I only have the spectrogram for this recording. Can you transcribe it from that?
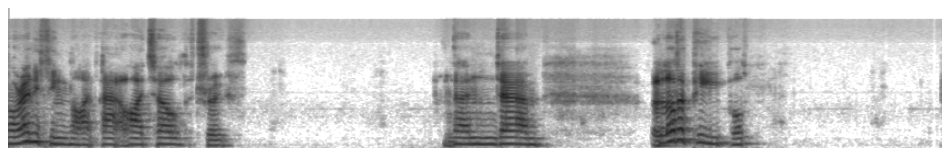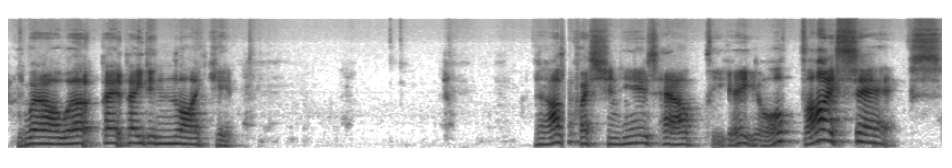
or anything like that. I tell the truth. And um, a lot of people where I work, they, they didn't like it. Another question here is how big are your biceps?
